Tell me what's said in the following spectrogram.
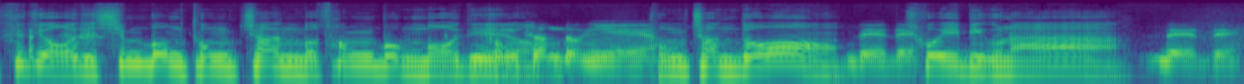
수지 어디 신봉, 동천, 뭐 성북, 뭐 어디예요? 동천동이에요. 동천동. 네네. 초입이구나. 네, 네.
